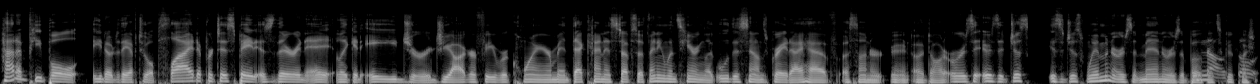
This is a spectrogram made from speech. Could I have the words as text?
how do people, you know, do they have to apply to participate? Is there an a, like an age or a geography requirement, that kind of stuff? So if anyone's hearing like, "Ooh, this sounds great," I have a son or a daughter, or is it is it just is it just women or is it men or is it both? no, That's a good so question.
